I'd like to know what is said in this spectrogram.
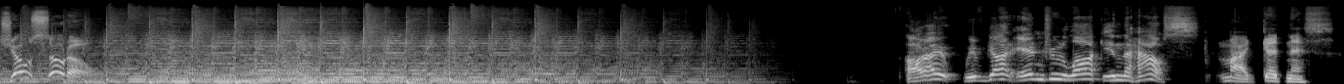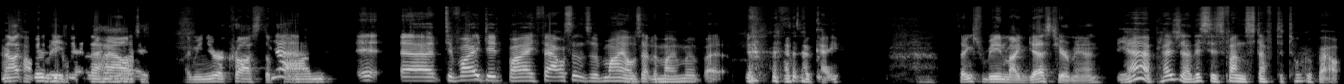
Joe Soto. All right, we've got Andrew Lock in the house. My goodness. Not physically in the house. I mean, you're across the Yeah. pond. It, uh, divided by thousands of miles at the moment, but that's okay. Thanks for being my guest here, man. yeah, pleasure. This is fun stuff to talk about.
